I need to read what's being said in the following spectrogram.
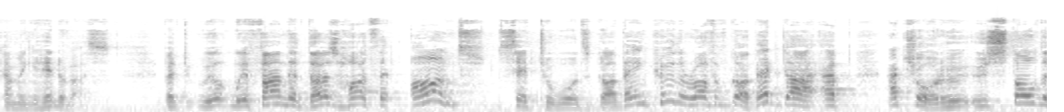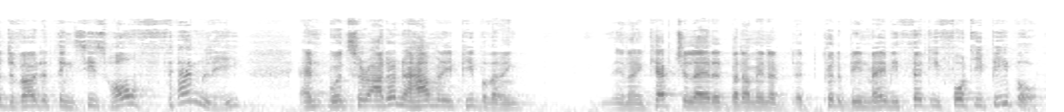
coming ahead of us. But we'll, we'll find that those hearts that aren't set towards God, they incur the wrath of God. That guy, up Achor, who, who stole the devoted things, his whole family, and would I don't know how many people that you know, encapsulated, but I mean, it, it, could have been maybe 30, 40 people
